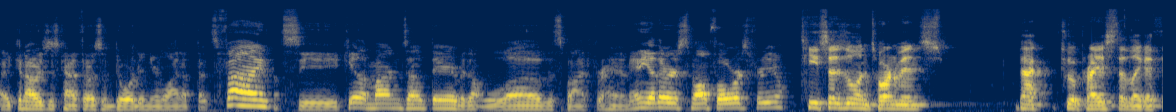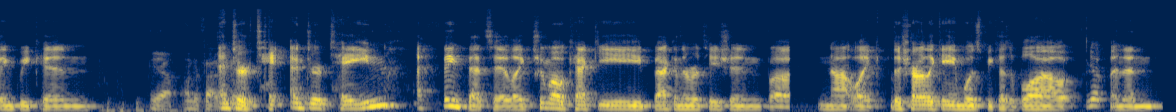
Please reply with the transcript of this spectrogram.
Uh, you can always just kind of throw some Dort in your lineup. That's fine. Let's see. Caleb Martin's out there, but don't love the spot for him. Any other small forwards for you? T Sizzle in tournaments back to a price that like I think we can Yeah, under five. entertain entertain. I think that's it. Like Chuma Okeke back in the rotation, but not like the Charlotte game was because of blowout. Yep. And then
